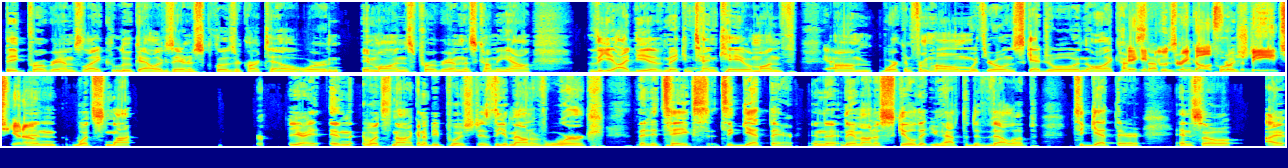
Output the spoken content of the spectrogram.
big programs like luke alexander's closer cartel or iman's program that's coming out the idea of making 10k a month yeah. um, working from home with your own schedule and all that kind Taking of stuff two, is three calls from the beach you know. And what's not right. And what's not going to be pushed is the amount of work that it takes to get there and the, the amount of skill that you have to develop to get there. And so I,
